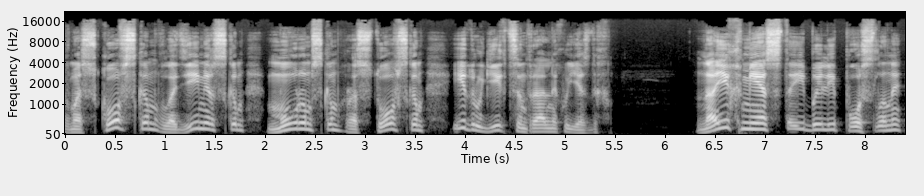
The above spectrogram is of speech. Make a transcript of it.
в Московском, Владимирском, Муромском, Ростовском и других центральных уездах. На их место и были посланы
